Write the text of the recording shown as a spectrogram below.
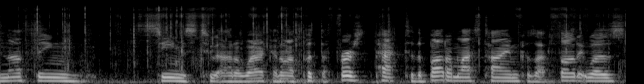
nothing seems too out of whack. I know I put the first pack to the bottom last time because I thought it was.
